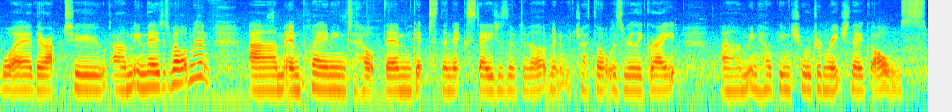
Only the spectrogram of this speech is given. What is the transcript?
where they're up to um, in their development um, and planning to help them get to the next stages of development, which I thought was really great um, in helping children reach their goals.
